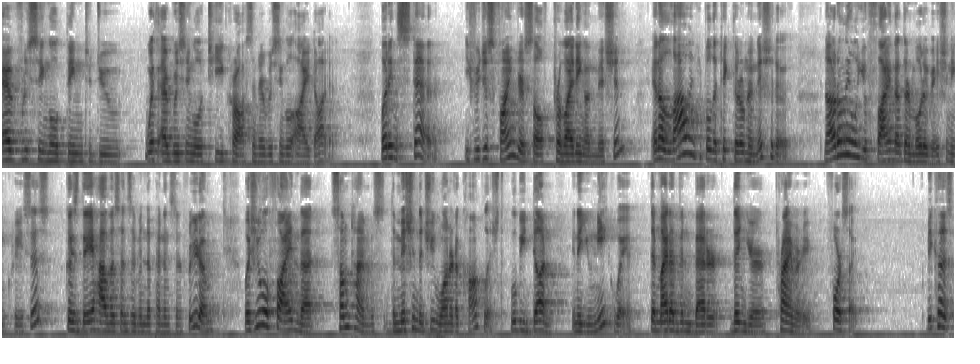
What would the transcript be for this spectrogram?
every single thing to do with every single T crossed and every single I dotted. But instead, if you just find yourself providing a mission and allowing people to take their own initiative, not only will you find that their motivation increases because they have a sense of independence and freedom, but you will find that sometimes the mission that you wanted accomplished will be done in a unique way that might have been better than your primary foresight. Because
